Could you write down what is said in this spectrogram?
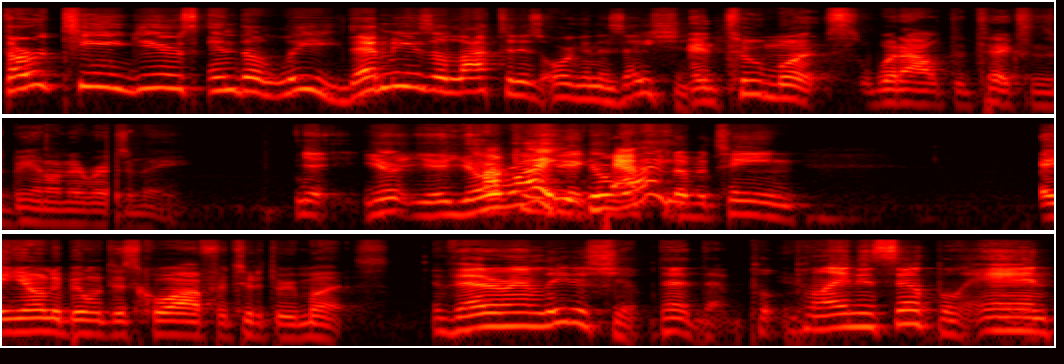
13 years in the league. That means a lot to this organization. And two months without the Texans being on their resume. Yeah, you're you're, you're How can right. you be a You're captain right. of a team and you only been with this squad for two to three months? Veteran leadership. That, that p- plain and simple. And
